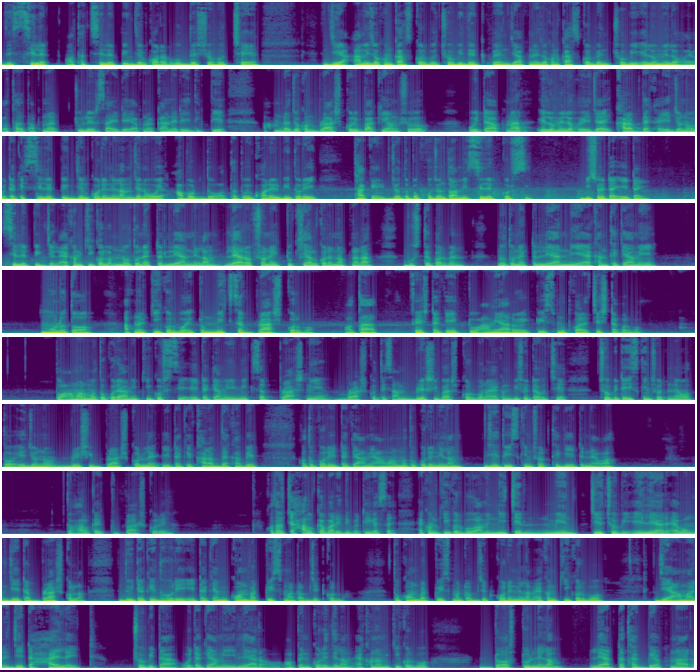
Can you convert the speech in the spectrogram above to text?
যে সিলেক্ট, অর্থাৎ সিলেক্ট পিক্সেল করার উদ্দেশ্য হচ্ছে যে আমি যখন কাজ করব, ছবি দেখবেন যে আপনি যখন কাজ করবেন, ছবি এলোমেলো হয়, অর্থাৎ আপনার চুলের সাইডে, আপনার কানের এই দিক দিয়ে আমরা যখন ব্রাশ করি, বাকি অংশ ওইটা আপনার এলোমেলো হয়ে যায়, খারাপ দেখায়। এর জন্য ওইটাকে সিলেট পিকজেল করে নিলাম যেন ওই আবদ্ধ অর্থাৎ ওই ঘরের ভিতরেই থাকে, যতটুকু পর্যন্ত আমি সিলেক্ট করছি। বিষয়টা এটাই, সিলেট পিকজেল এখন কি করলাম? নতুন একটা লেয়ার নিলাম। লেয়ার অপশনে একটু খেয়াল করেন আপনারা, বুঝতে পারবেন। নতুন একটা লেয়ার নিয়ে এখান থেকে আমি মূলত আপনার কি করব? একটু মিক্সার ব্রাশ করব। অর্থাৎ ফেসটাকে একটু, আমি আরও একটু স্মুথ করার চেষ্টা করব। তো আমার মতো করে আমি কি করছি, এটাকে আমি মিক্সার ব্রাশ নিয়ে ব্রাশ করতেছি। আমি বেশি ব্রাশ করব না, এখন বিষয়টা হচ্ছে ছবিটা স্ক্রিনশট নেওয়া, তো এই জন্য বেশি ব্রাশ করলে এটাকে খারাপ দেখাবে। অতপর এটাকে আমি আমার মতো করে নিলাম, যেহেতু স্ক্রিনশট থেকে এটা নেওয়া। তো হালকা একটু ব্রাশ করে। কথা হচ্ছে হালকা বাড়ি দিব, ঠিক আছে? এখন কি করব? আমি নিচের মেন যে ছবি এ লেয়ার এবং যেটা ব্রাশ করলাম, দুইটাকে ধরে এটাকে আমি কনভার্ট টু স্মার্ট অবজেক্ট করব। তো কনভার্ট টু স্মার্ট অবজেক্ট করে নিলাম। এখন কি করব? যে আমার যেটা হাইলাইট ছবিটা, ওটাকে আমি লেয়ার ওপেন করে দিলাম। এখন আমি কি করব? ডস টুল নিলাম। লেয়ারটা থাকবে আপনার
